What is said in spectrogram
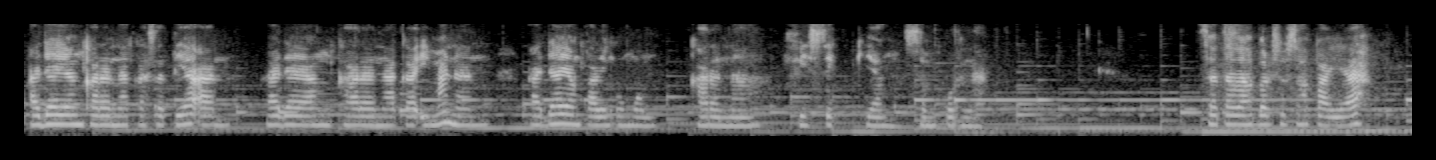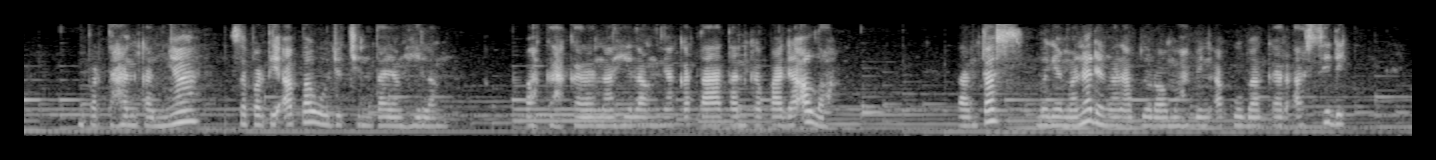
Ada yang karena kesetiaan, ada yang karena keimanan, ada yang paling umum karena fisik yang sempurna. Setelah bersusah payah mempertahankannya, seperti apa wujud cinta yang hilang? Apakah karena hilangnya ketaatan kepada Allah? Lantas, bagaimana dengan Abdurrahman bin Abu Bakar As-Siddiq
